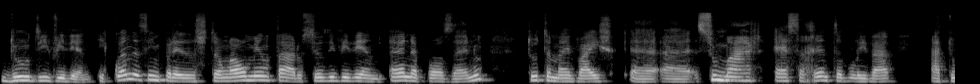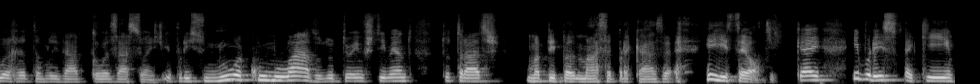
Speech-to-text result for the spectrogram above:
do dividendo. E quando as empresas estão a aumentar o seu dividendo ano após ano, tu também vais uh, uh, somar essa rentabilidade à tua rentabilidade com as ações. E por isso, no acumulado do teu investimento, tu trazes uma pipa de massa para casa e isso é ótimo, ok? E por isso aqui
